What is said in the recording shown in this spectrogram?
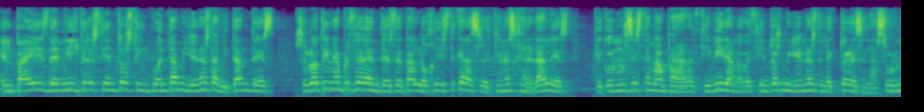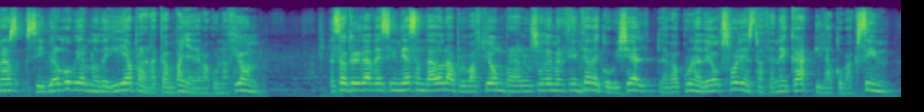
El país de 1.350 millones de habitantes solo tiene precedentes de tal logística en las elecciones generales, que con un sistema para recibir a 900 millones de electores en las urnas sirvió al gobierno de guía para la campaña de vacunación. Las autoridades indias han dado la aprobación para el uso de emergencia de Covishield, la vacuna de Oxford y AstraZeneca y la Covaxin.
